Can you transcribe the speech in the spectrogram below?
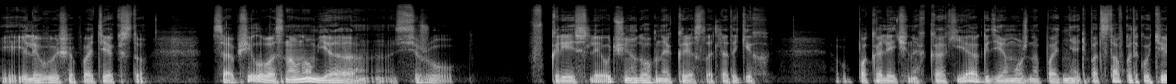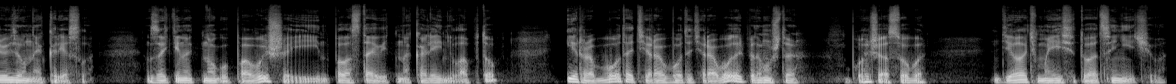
или выше по тексту сообщил, в основном я сижу в кресле. Очень удобное кресло для таких покалеченных, как я, где можно поднять подставку, такое телевизионное кресло, закинуть ногу повыше и поставить на колени лаптоп и работать, и работать, и работать, потому что больше особо делать в моей ситуации нечего.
